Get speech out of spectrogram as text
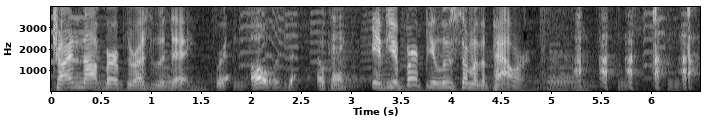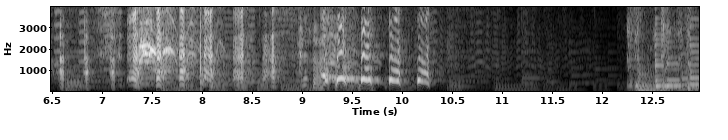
Try to not burp the rest of the day. Oh, is that okay? If you burp, you lose some of the power.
